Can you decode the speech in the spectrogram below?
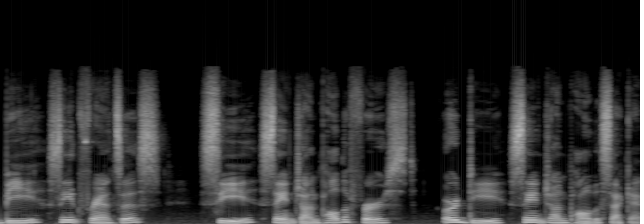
B. St. Francis, C. St. John Paul I, or D. St. John Paul II?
